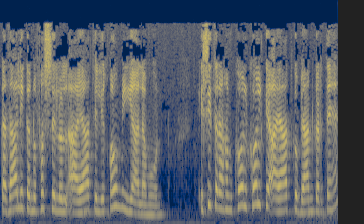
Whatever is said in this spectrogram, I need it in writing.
کدال کا نفسل الیات قومی یا لمون اسی طرح ہم کھول کھول کے آیات کو بیان کرتے ہیں،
